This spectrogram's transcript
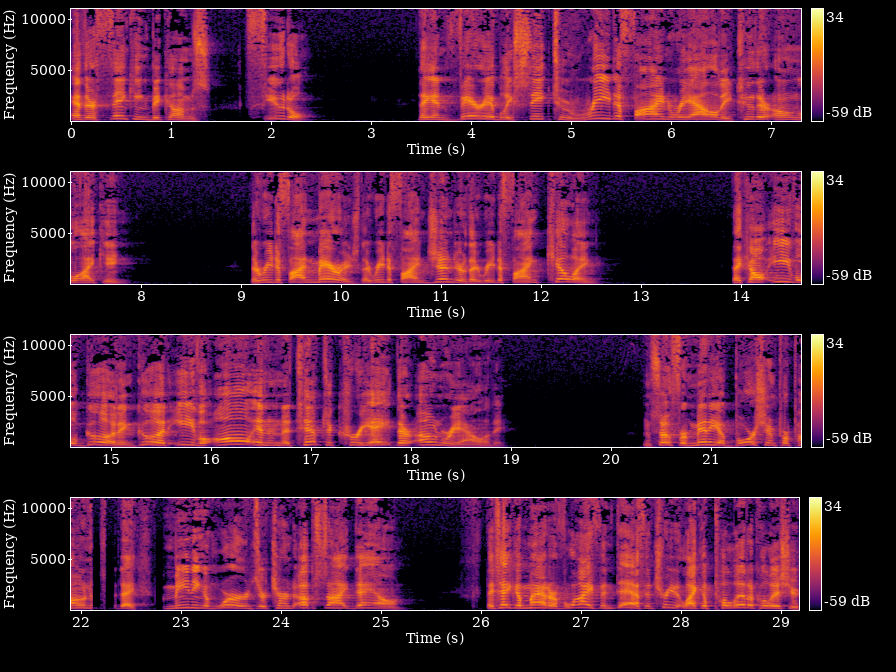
and their thinking becomes futile, they invariably seek to redefine reality to their own liking. They redefine marriage, they redefine gender, they redefine killing. They call evil good and good evil, all in an attempt to create their own reality. And so, for many abortion proponents today, the meaning of words are turned upside down. They take a matter of life and death and treat it like a political issue,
